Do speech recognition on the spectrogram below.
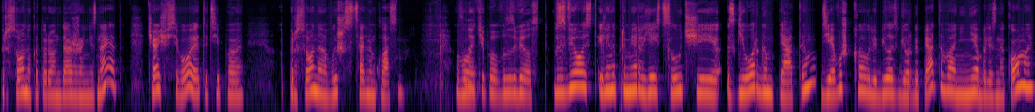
персону, которую он даже не знает. Чаще всего это типа персона выше социальным классом. Вот. Ну, типа в звезд. В звезд. Или, например, есть случай с Георгом Пятым. Девушка влюбилась в Георга Пятого, они не были знакомы.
